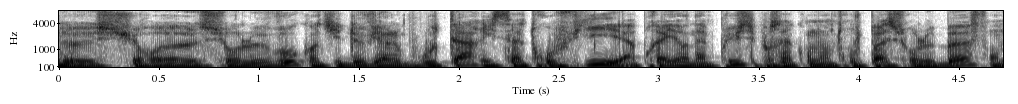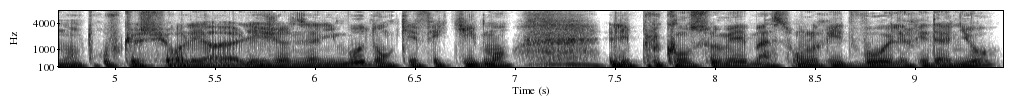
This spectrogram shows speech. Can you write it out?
euh, sur euh, sur le veau, quand il devient le broutard, il s'atrophie et après il y en a plus. C'est pour ça qu'on n'en trouve pas sur le bœuf, on n'en trouve que sur les, euh, les jeunes animaux. Donc effectivement, les plus consommés bah, sont le riz de veau et le riz d'agneau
